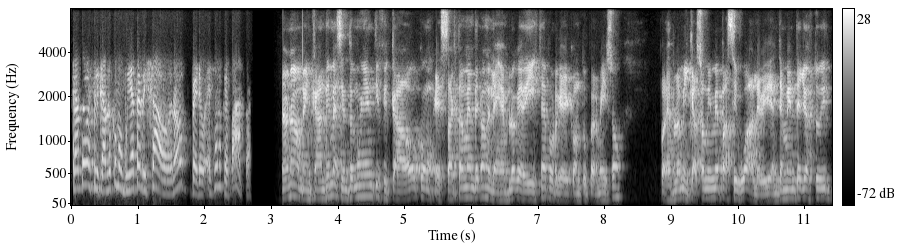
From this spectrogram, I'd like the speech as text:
trato de explicarlo como muy aterrizado, ¿no? Pero eso es lo que pasa. No, no, me encanta y me siento muy identificado con exactamente con el ejemplo que diste, porque con tu permiso, por ejemplo, en mi caso a mí me pasa igual. Evidentemente yo estoy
